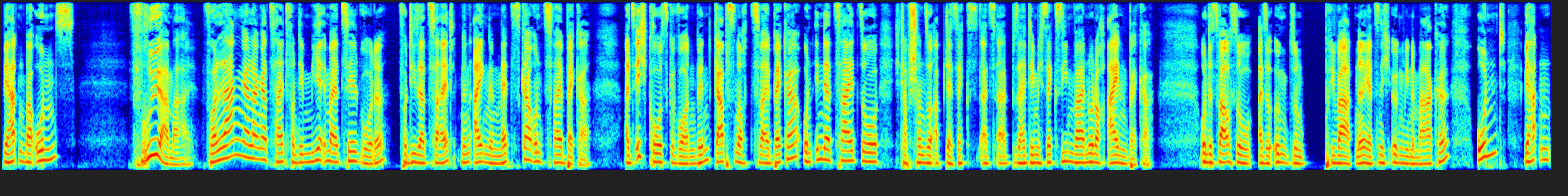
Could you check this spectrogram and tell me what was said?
Wir hatten bei uns früher mal, vor langer, langer Zeit, von dem mir immer erzählt wurde, vor dieser Zeit, einen eigenen Metzger und zwei Bäcker. Als ich groß geworden bin, gab es noch zwei Bäcker und in der Zeit so, ich glaube schon so ab der sechs, als ab, seitdem ich sechs, sieben war, nur noch einen Bäcker. Und es war auch so, also irgend so ein Privat, ne, jetzt nicht irgendwie eine Marke. Und wir hatten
